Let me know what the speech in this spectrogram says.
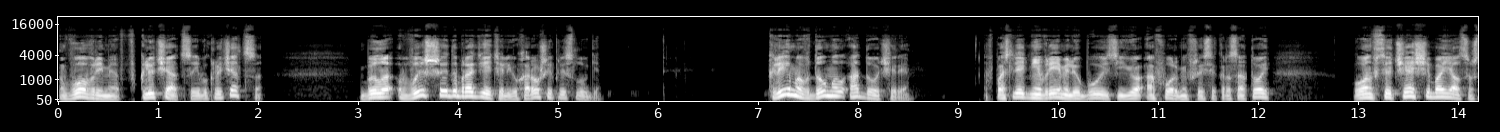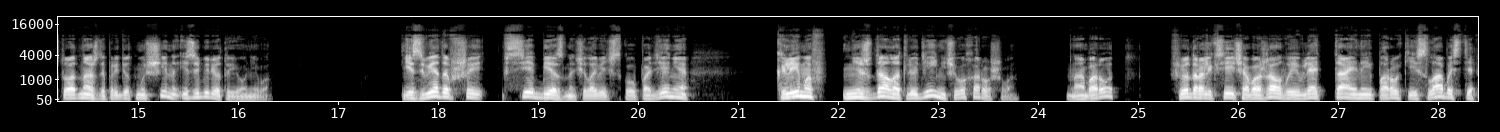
Вовремя включаться и выключаться было высшей добродетелью хорошей прислуги. Климов думал о дочери. В последнее время, любуясь ее оформившейся красотой, он все чаще боялся, что однажды придет мужчина и заберет ее у него. Изведавший все бездны человеческого падения, Климов не ждал от людей ничего хорошего. Наоборот, Федор Алексеевич обожал выявлять тайные пороки и слабости,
